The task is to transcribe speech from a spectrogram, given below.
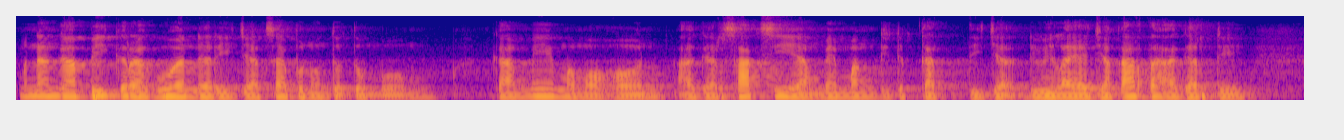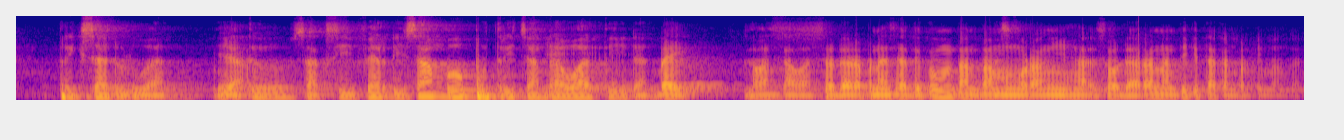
Menanggapi keraguan dari jaksa penuntut umum, kami memohon agar saksi yang memang di dekat di, di wilayah Jakarta agar diperiksa duluan. Ya. Yaitu saksi Ferdi Sambo, Putri Chandrawati, dan Baik, kawan-kawan. Saudara penasihat hukum tanpa mengurangi hak saudara nanti kita akan pertimbangkan.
